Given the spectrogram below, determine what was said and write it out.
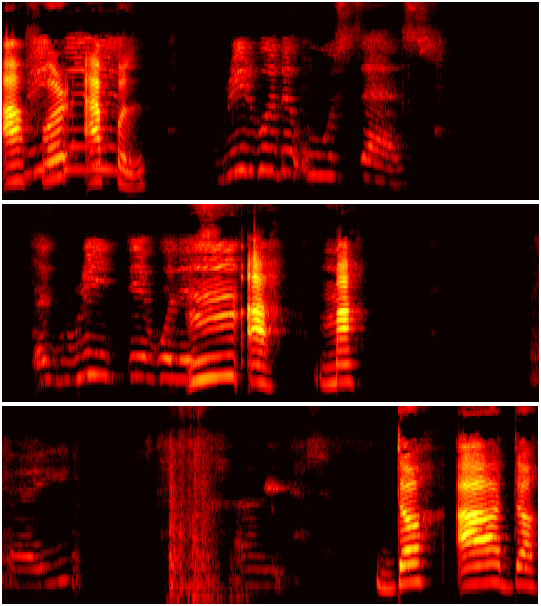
Ah Read for the- apple. Read what it all says. Like read it what it Mm, ah. Ma. okay. And Da. Ah. Da.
